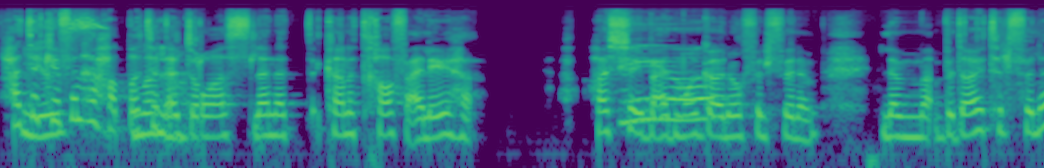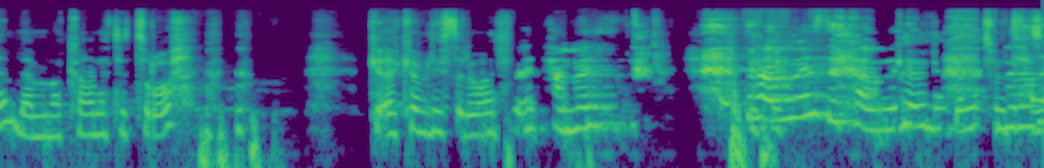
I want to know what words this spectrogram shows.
حتى كيف إنها حطت مرة. الأجراس لأن كانت تخاف عليها. هالشيء بعد ما. قالوه في الفيلم. لما بداية الفيلم لما كانت تروح. ك- كملي سلوان تحمست. تحمست تحمست.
